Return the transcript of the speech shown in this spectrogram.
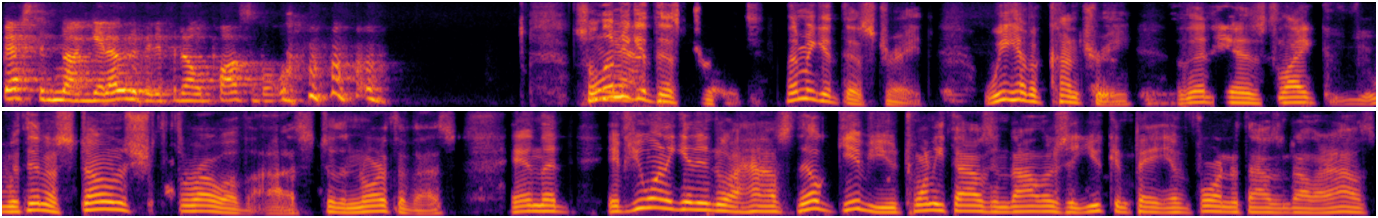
best to not get out of it if at all possible. So let me get this straight. Let me get this straight. We have a country that is like within a stone's throw of us to the north of us, and that if you want to get into a house, they'll give you twenty thousand dollars that you can pay a four hundred thousand dollar house.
